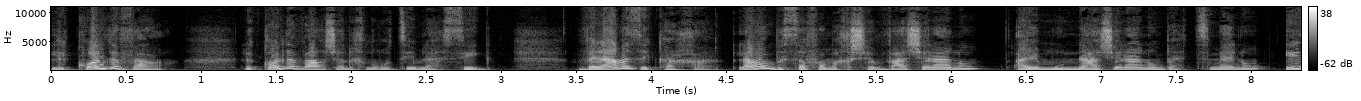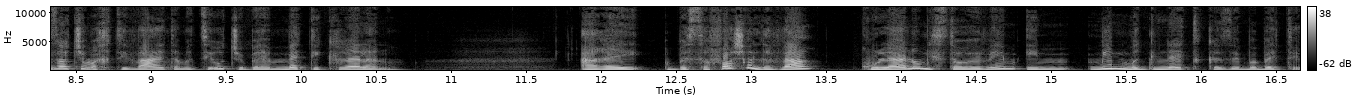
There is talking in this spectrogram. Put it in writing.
לכל דבר, לכל דבר שאנחנו רוצים להשיג. ולמה זה ככה? למה בסוף המחשבה שלנו, האמונה שלנו בעצמנו, היא זאת שמכתיבה את המציאות שבאמת תקרה לנו? הרי בסופו של דבר, כולנו מסתובבים עם מין מגנט כזה בבטן.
